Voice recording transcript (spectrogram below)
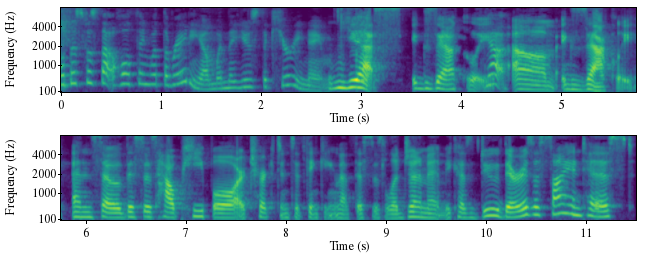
well, this was that whole thing with the radium when they used the Curie name. Yes, exactly. Yeah. Um, exactly. And so this is how people are tricked into thinking that this is legitimate because, dude, there is a scientist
